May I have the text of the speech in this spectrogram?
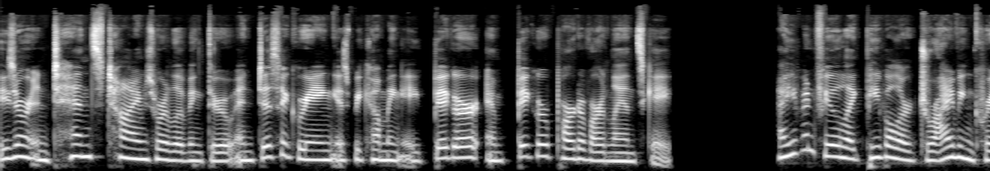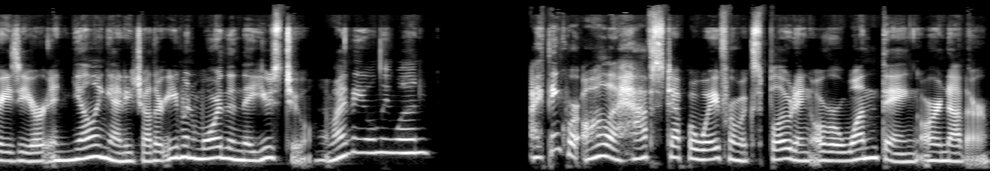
These are intense times we're living through, and disagreeing is becoming a bigger and bigger part of our landscape. I even feel like people are driving crazier and yelling at each other even more than they used to. Am I the only one? I think we're all a half step away from exploding over one thing or another.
